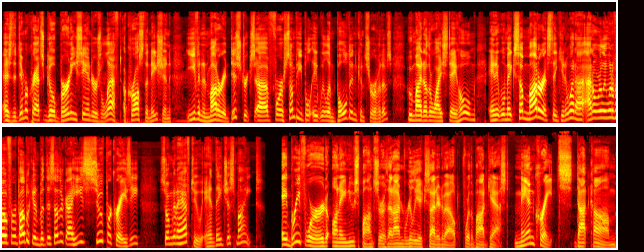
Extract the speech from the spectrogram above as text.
as the Democrats go Bernie Sanders left across the nation, even in moderate districts. Uh, for some people, it will embolden conservatives who might otherwise stay home, and it will make some moderates think, you know what, I, I don't really want to vote for Republican, but this other guy, he's super crazy, so I'm going to have to, and they just might. A brief word on a new sponsor that I'm really excited about for the podcast mancrates.com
